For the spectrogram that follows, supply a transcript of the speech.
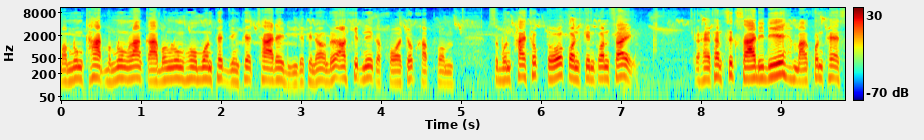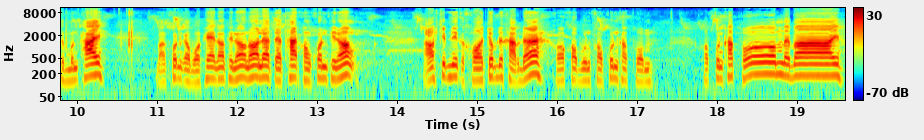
บำรุงธาตุบำรุงร่างกายบำรุงฮอร์โมนเพศหญิงเพศชายได้ดีเด้อพี่น้องเด้อเอาคลิปนี้ก็ขอจบครับผม สมุนไพรทุกตัวก่อนกินก่อนไส้ก็ให้ท่านศึกษาดีๆบางคนแพ้สมุนไพรบางคนกับบ่แพ้เนาะพี่น้องเนาะแล้วแต่ธาตุของคนพี่น้อง เอาคลิปนี้ก็ขอจบด้วยครับเด้อขอขอบคุญขอบคุณครับผม ขอบคุณครับผม บ๊ายบาย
